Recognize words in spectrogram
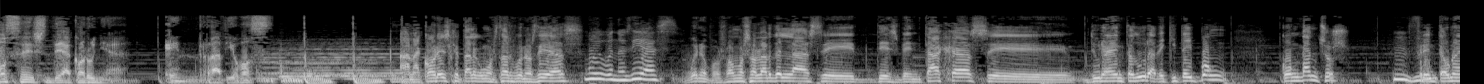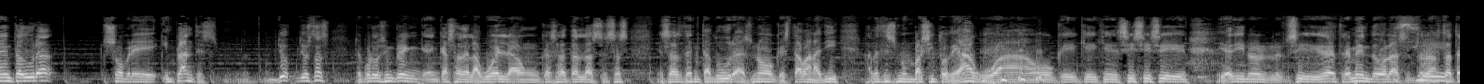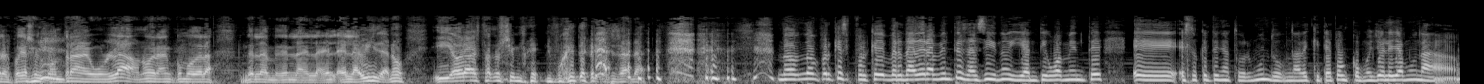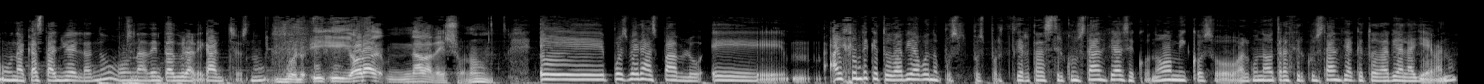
Voces de A Coruña, en Radio Voz. Ana Cores, ¿qué tal? ¿Cómo estás? Buenos días. Muy buenos días. Bueno, pues vamos a hablar de las eh, desventajas eh, de una dentadura de quita y pon con ganchos frente a una dentadura sobre implantes. Yo, yo estas recuerdo siempre en, casa de la abuela o en casa de tal, las, esas, esas dentaduras, ¿no? Que estaban allí, a veces en un vasito de agua, o que, que, que, sí, sí, sí, y allí, no, sí, era tremendo, las, hasta te las podías encontrar en algún lado, ¿no? Eran como de la, de la, en, la, en, la, vida, ¿no? Y ahora estas no siempre, ¿por qué te ríes, Ana? No, no, porque es porque verdaderamente es así, ¿no? Y antiguamente eh, es lo que tenía todo el mundo, una de quitepón, como yo le llamo una, una castañuela, ¿no? O una dentadura de ganchos, ¿no? Bueno, y, y ahora nada de eso, ¿no? Eh, pues verás, Pablo, eh, hay gente que todavía, bueno, pues, pues por ciertas circunstancias económicos o alguna otra circunstancia que todavía la lleva, ¿no?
